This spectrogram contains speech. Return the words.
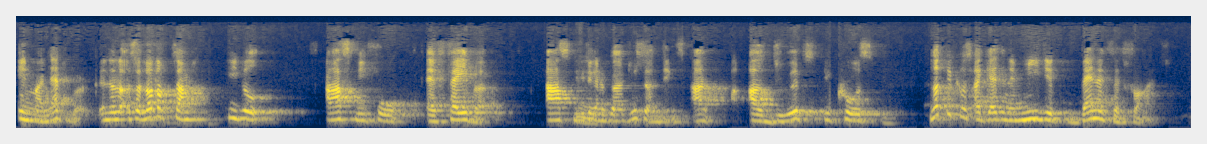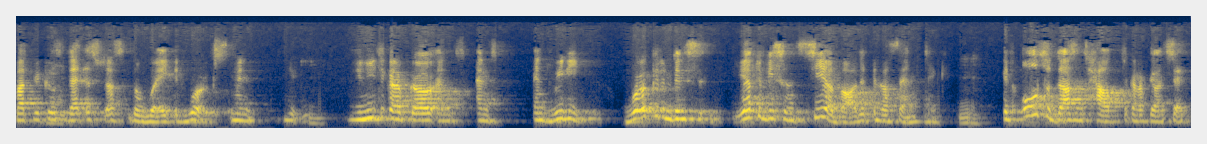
in my network. And a lot, so a lot of times people ask me for a favor, ask me mm. they're going to go and do certain things. And I'll do it because, not because I get an immediate benefit from it, but because mm. that is just the way it works. I mean, you, you need to kind of go and, and, and really work it and be, you have to be sincere about it and authentic. Mm. It also doesn't help to kind of go and say,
